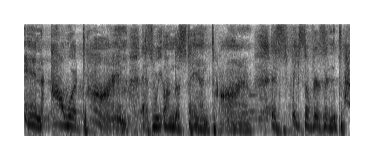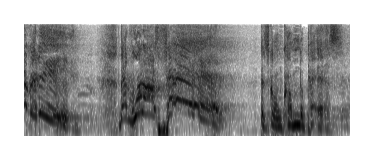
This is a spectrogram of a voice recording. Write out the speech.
In our time, as we understand time, it speaks of his integrity. That what I said is going to come to pass.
